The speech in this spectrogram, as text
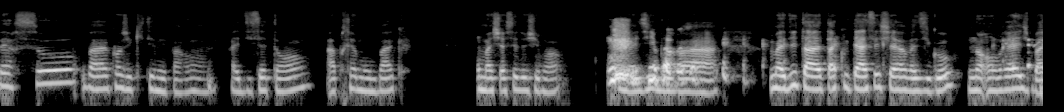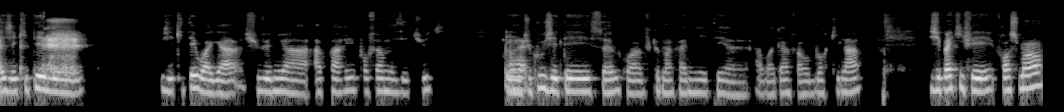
Perso, bah, quand j'ai quitté mes parents à 17 ans, après mon bac, on m'a chassé de chez moi. On m'a dit, bon, bah, on m'a dit, t'as, t'as coûté assez cher, vas-y, go. Non, en vrai, bah, j'ai quitté le, j'ai quitté Ouaga. Je suis venue à, à Paris pour faire mes études. Et Ouais. du coup, j'étais seule, quoi, vu que ma famille était euh, à Ouaga, enfin au Burkina. J'ai pas kiffé. Franchement,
